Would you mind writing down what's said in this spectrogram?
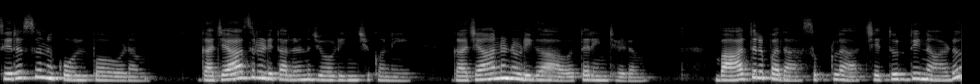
శిరస్సును కోల్పోవడం గజాసురుడి తలను జోడించుకొని గజాననుడిగా అవతరించడం భాద్రపద శుక్ల చతుర్థి నాడు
